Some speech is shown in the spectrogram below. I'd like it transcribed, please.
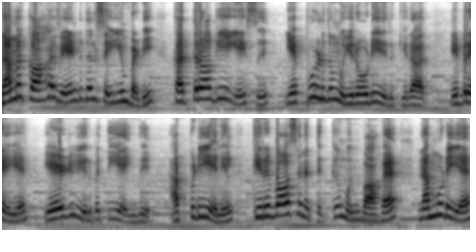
நமக்காக வேண்டுதல் செய்யும்படி கர்த்தராகிய இயேசு எப்பொழுதும் உயிரோடு இருக்கிறார். எபிரேயர் ஏழு இருபத்தி ஐந்து. அப்படியெனில் கிருபாசனத்துக்கு முன்பாக நம்முடைய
